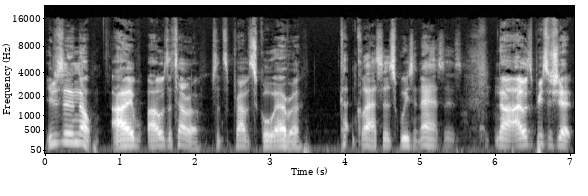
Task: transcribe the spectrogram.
you just didn't know, I I was a terror since the private school era, cutting classes, squeezing asses. No, I was a piece of shit.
